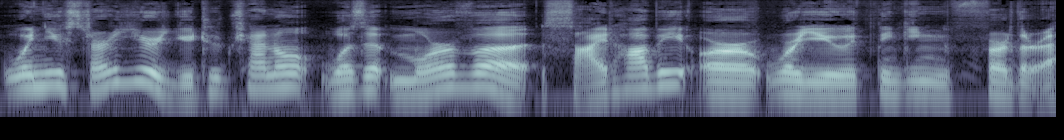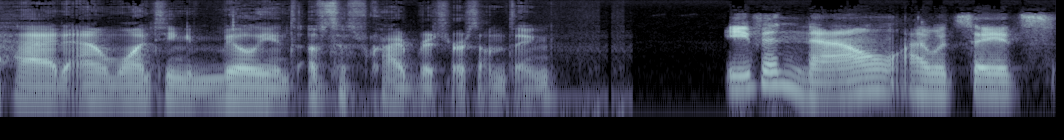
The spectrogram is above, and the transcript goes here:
when you started your YouTube channel, was it more of a side hobby or were you thinking further ahead and wanting millions of subscribers or something? Even now, I would say it's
